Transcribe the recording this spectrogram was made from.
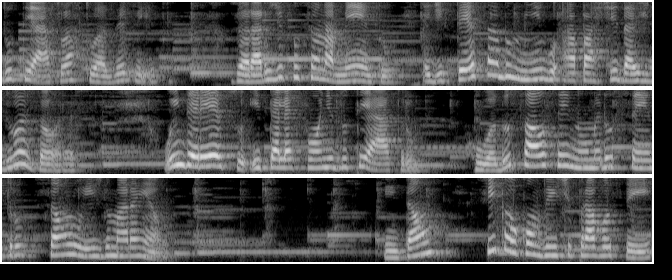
do Teatro Arthur Azevedo. Os horários de funcionamento é de terça a domingo a partir das 2 horas. O endereço e telefone do teatro: Rua do Sol, sem número, Centro, São Luís do Maranhão. Então, fica o convite para você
